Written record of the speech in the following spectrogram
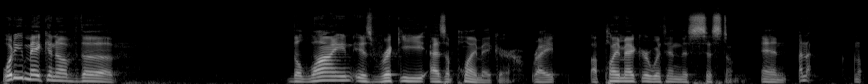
what are you making of the the line? Is Ricky as a playmaker, right? A playmaker within this system, and and I don't,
